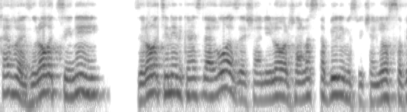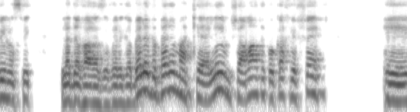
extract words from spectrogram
חבר'ה, זה לא רציני, זה לא רציני להיכנס לאירוע הזה שאני לא, שאני לא סטבילי מספיק, שאני לא סביל מספיק לדבר הזה. ולגבי לדבר עם הקהלים שאמרת כל כך יפה, אה,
